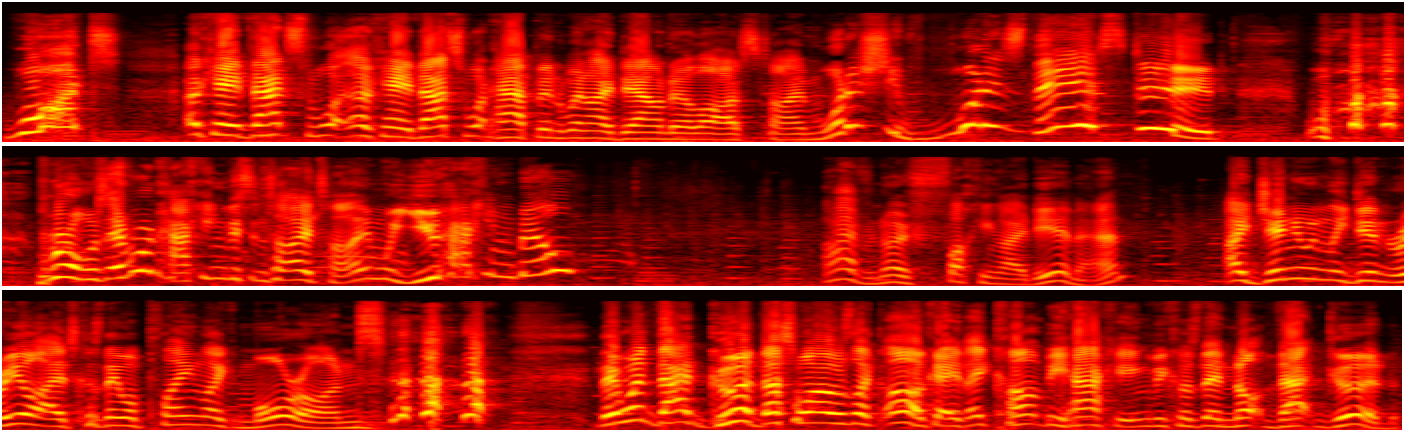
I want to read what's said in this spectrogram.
What? Okay, that's what. Okay, that's what happened when I downed her last time. What is she? What is this, dude? What? Bro, was everyone hacking this entire time? Were you hacking, Bill? I have no fucking idea, man. I genuinely didn't realize because they were playing like morons. they weren't that good. That's why I was like, oh, okay, they can't be hacking because they're not that good.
